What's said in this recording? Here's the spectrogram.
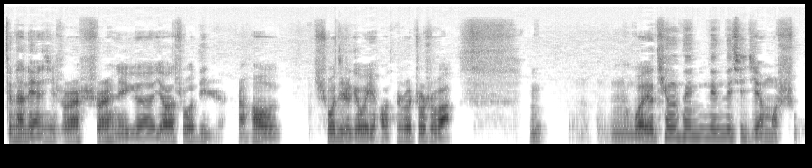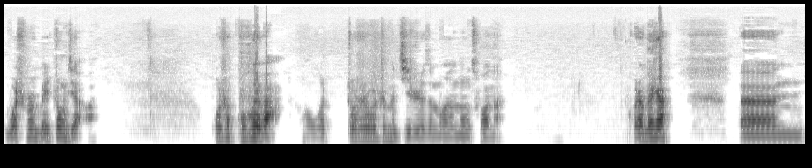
跟他联系说说那个要他说地址，然后说地址给我以后，他说周师傅。嗯嗯，我就听他那那期节目，我是不是没中奖啊？我说不会吧，我周师傅这么机智，怎么可能弄错呢？我说没事，嗯，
